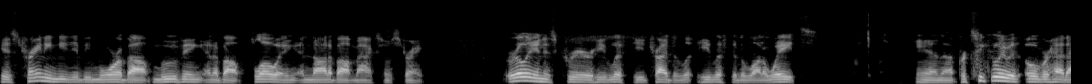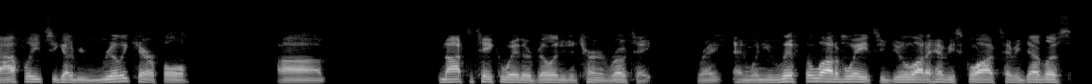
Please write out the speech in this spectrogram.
his training needed to be more about moving and about flowing and not about maximum strength. Early in his career, he lifted he tried to he lifted a lot of weights, and uh, particularly with overhead athletes, you got to be really careful uh, not to take away their ability to turn and rotate, right? And when you lift a lot of weights, you do a lot of heavy squats, heavy deadlifts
